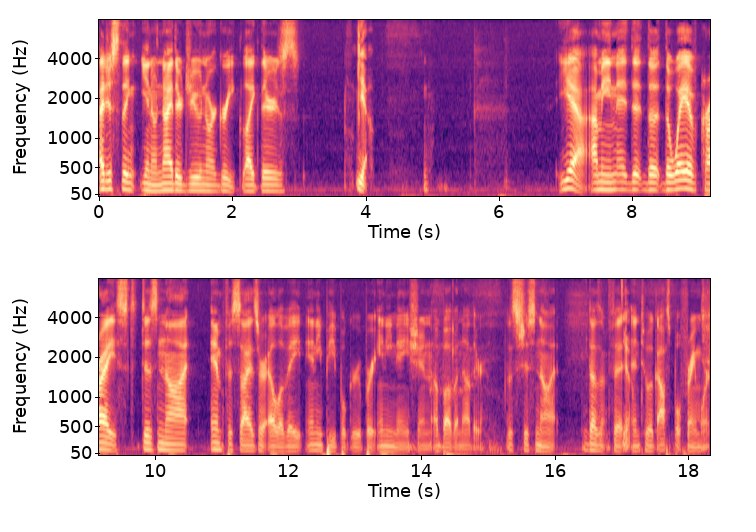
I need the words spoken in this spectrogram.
I just think you know neither Jew nor Greek. Like there's yeah Yeah, I mean eh, the the the way of Christ does not emphasize or elevate any people group or any nation above another. That's just not doesn't fit Yeah. into a gospel framework.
